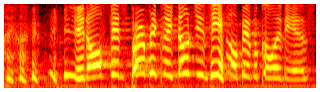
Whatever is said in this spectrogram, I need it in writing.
It all fits perfectly. Don't you see how biblical it is?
